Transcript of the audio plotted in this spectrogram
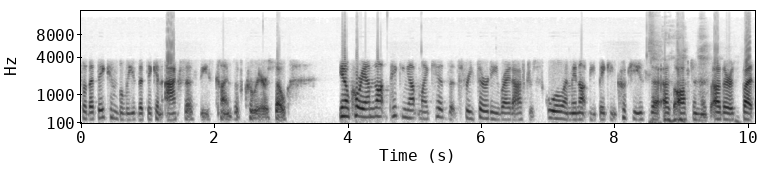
so that they can believe that they can access these kinds of careers. So, you know, Corey, I'm not picking up my kids at 3:30 right after school. I may not be baking cookies uh, as often as others, but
